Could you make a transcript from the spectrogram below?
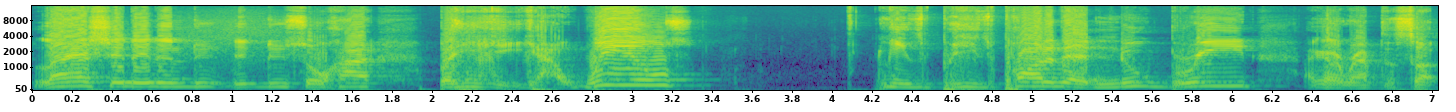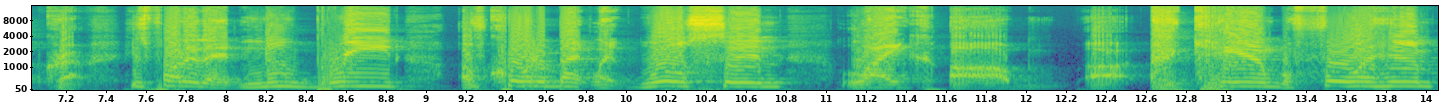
Last year they didn't do, do so hot, but he, he got wheels. He's he's part of that new breed. I gotta wrap this up. Crap. He's part of that new breed of quarterback like Wilson, like um, uh, Cam before him,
